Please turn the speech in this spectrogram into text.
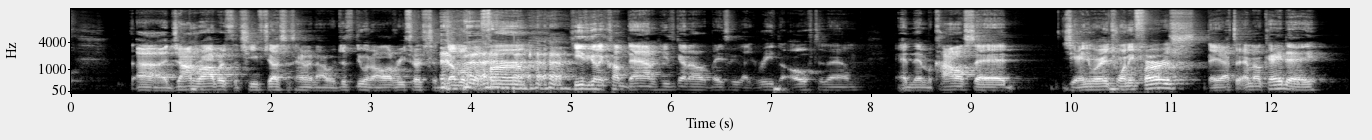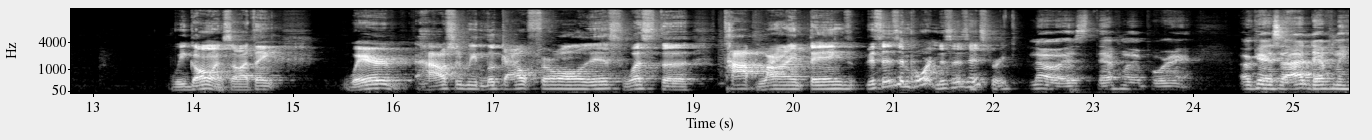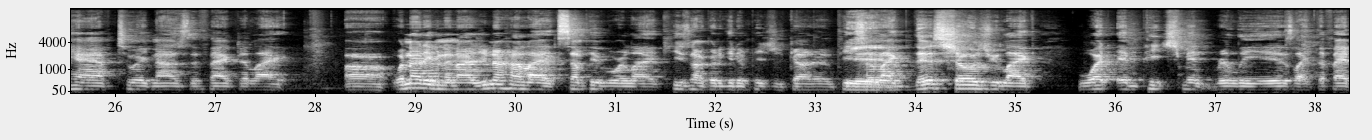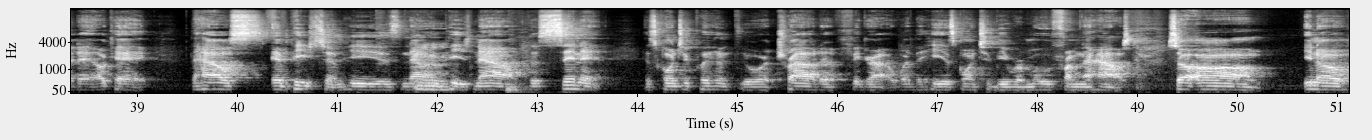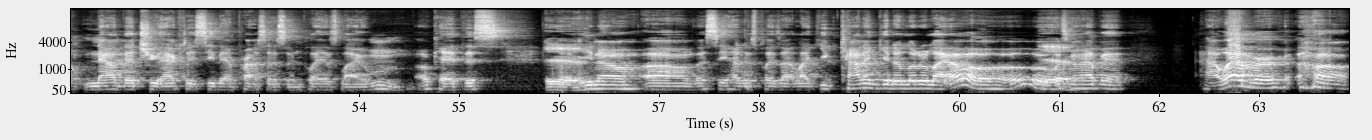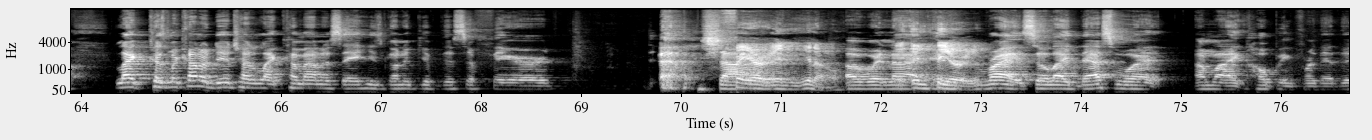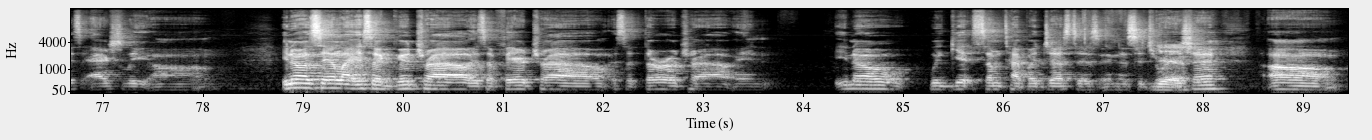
Uh, John Roberts, the Chief Justice, Henry and I were just doing all our research to double confirm. he's going to come down and he's going to basically like read the oath to them. And then McConnell said, January 21st, day after MLK Day, we going. So I think where, how should we look out for all this? What's the top line things? This is important. This is history. No, it's definitely important. Okay, so I definitely have to acknowledge the fact that like uh well not even acknowledge, you know how like some people were like he's not gonna get impeached, he's gonna impeach. So like this shows you like what impeachment really is, like the fact that okay, the House impeached him, he is now Mhm. impeached. Now the Senate is going to put him through a trial to figure out whether he is going to be removed from the House. So um you know, now that you actually see that process in play, it's like, mm, okay, this, you know, um, let's see how this plays out. Like, you kind of get a little like, oh, oh what's gonna happen? However, uh, like, because McConnell did try to like come out and say he's gonna give this a fair Fair and, you know, or whatnot. in And- theory. right? So, like, that's what I'm like hoping for that this actually. um you know what I'm saying? Like it's a good trial, it's a fair trial, it's a thorough trial, and you know, we get some type of justice in the situation. Um,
